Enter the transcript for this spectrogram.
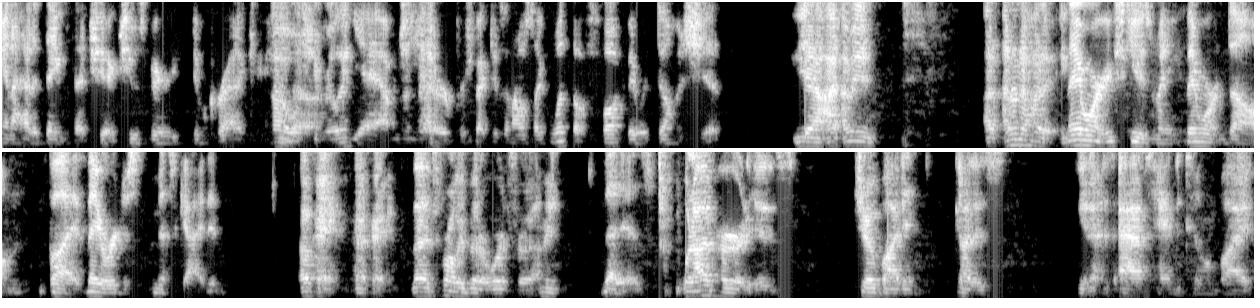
and I had a date with that chick. She was very democratic. Oh, was uh, she really? Yeah, I she had her perspectives, and I was like, "What the fuck?" They were dumb as shit. Yeah, I, I mean, I, I don't know how to. They weren't. Excuse me. They weren't dumb, but they were just misguided. Okay, okay, that's probably a better word for it. I mean, That is. what I've heard is Joe Biden got his, you know, his ass handed to him by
